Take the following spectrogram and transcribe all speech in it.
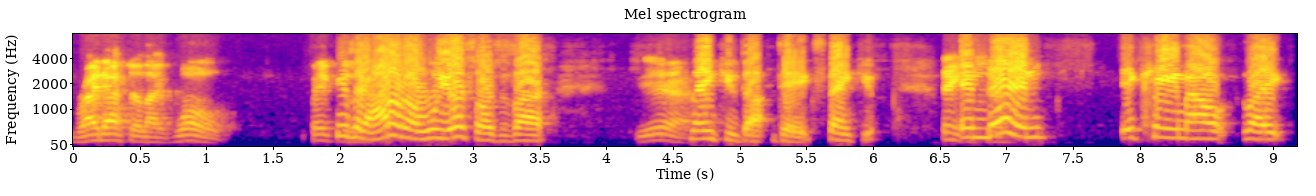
Right after, like, whoa, fake. He's news. like, I don't know who your sources are. yeah. Thank you, Doc Diggs. Thank you. Thank you, And then it came out like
